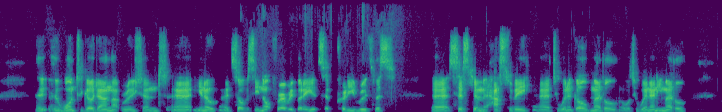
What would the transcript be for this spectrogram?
who want to go down that route. And uh, you know, it's obviously not for everybody. It's a pretty ruthless uh, system. It has to be uh, to win a gold medal or to win any medal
